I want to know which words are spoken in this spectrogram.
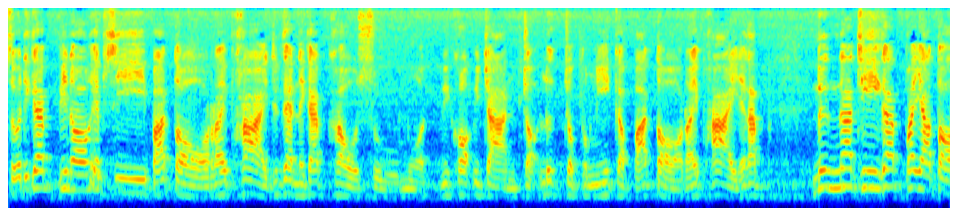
สวัสดีครับ พี่น้อง FC ป๋าต่อไร้พ่ายทุกท่านนะครับ เข้าสู่หมวดวิเคราะห์วิจารณ์เจาะลึกจบตรงนี้กับป๋าต่อไร้พ่ายนะครับหนึ่งนาทีครับพยาต่อ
